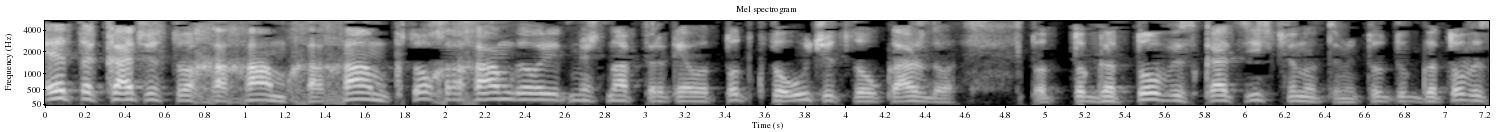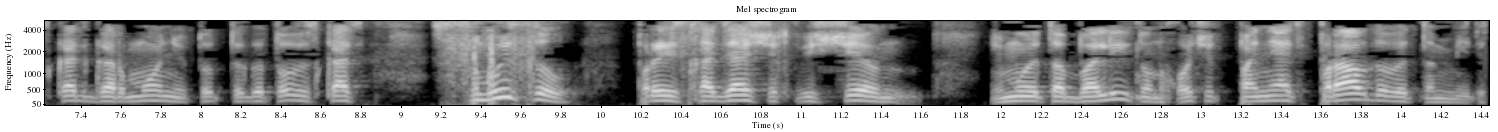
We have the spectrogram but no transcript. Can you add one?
Это качество хахам. Хахам, кто хахам, говорит Мишна Перкай, вот тот, кто учится у каждого, тот, кто готов искать истину, тот, кто готов искать гармонию, тот, кто готов искать смысл происходящих вещей, он, ему это болит, он хочет понять правду в этом мире,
